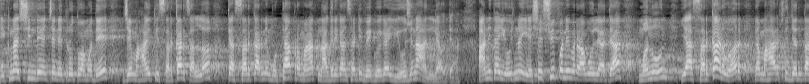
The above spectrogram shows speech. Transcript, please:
एकनाथ शिंदे यांच्या नेतृत्वामध्ये जे महायुती सरकार चाललं त्या सरकारने मोठ्या प्रमाणात नागरिकांसाठी वेगवेगळ्या योजना आणल्या होत्या. आणि त्या योजना यशस्वीपणे राबवल्या होत्या म्हणून या सरकारवर या महाराष्ट्र जनता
